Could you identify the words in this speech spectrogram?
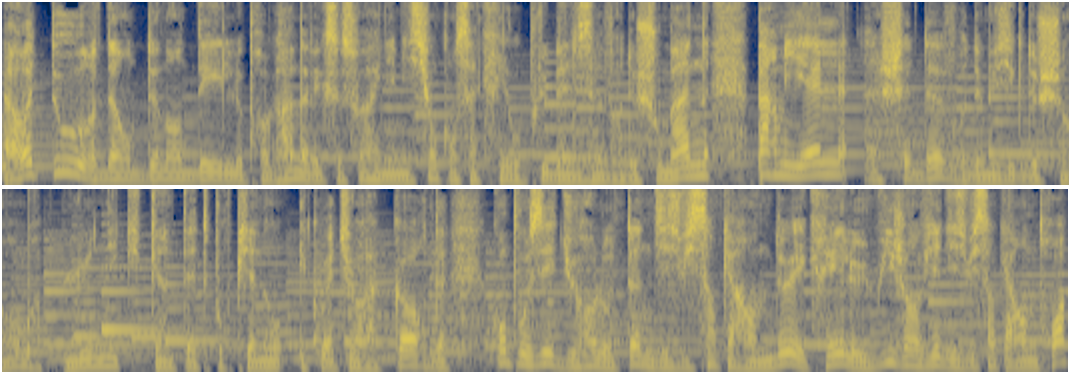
Retour dans Demander le programme avec ce soir une émission consacrée aux plus belles œuvres de Schumann. Parmi elles, un chef-d'œuvre de musique de chambre, l'unique quintette pour piano et quatuor à cordes, composé durant l'automne 1842 et créé le 8 janvier 1843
